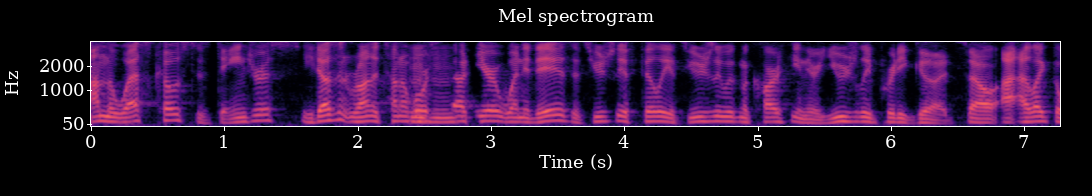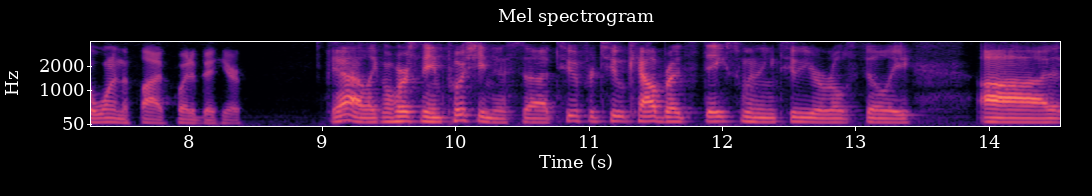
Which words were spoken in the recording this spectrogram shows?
on the West Coast is dangerous. He doesn't run a ton of horses mm-hmm. out here. When it is, it's usually a filly. It's usually with McCarthy, and they're usually pretty good. So I, I like the one and the five quite a bit here. Yeah, like a horse named Pushiness. Uh, two for two Calbred Stakes winning two year old filly uh,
